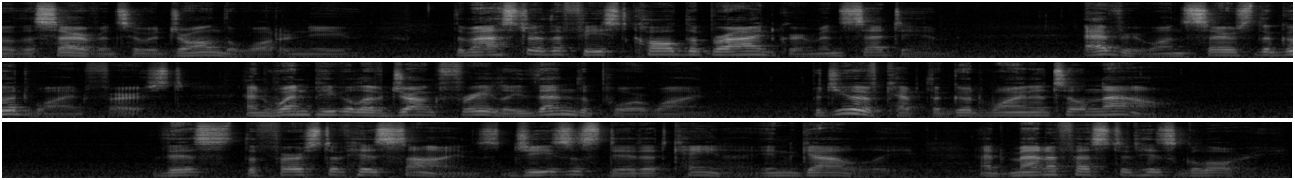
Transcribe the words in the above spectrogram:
though the servants who had drawn the water knew, the master of the feast called the bridegroom and said to him, Everyone serves the good wine first, and when people have drunk freely, then the poor wine. But you have kept the good wine until now. This, the first of his signs, Jesus did at Cana in Galilee, and manifested his glory,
